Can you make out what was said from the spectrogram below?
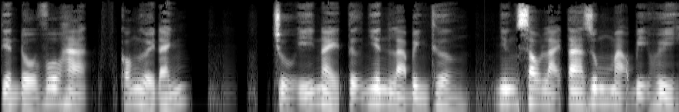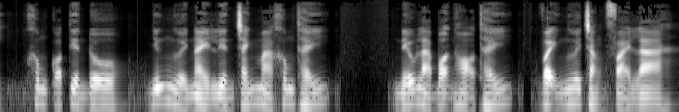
tiền đồ vô hạn, có người đánh. Chủ ý này tự nhiên là bình thường, nhưng sau lại ta dung mạo bị hủy, không có tiền đồ, những người này liền tránh mà không thấy. Nếu là bọn họ thấy, vậy ngươi chẳng phải là...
